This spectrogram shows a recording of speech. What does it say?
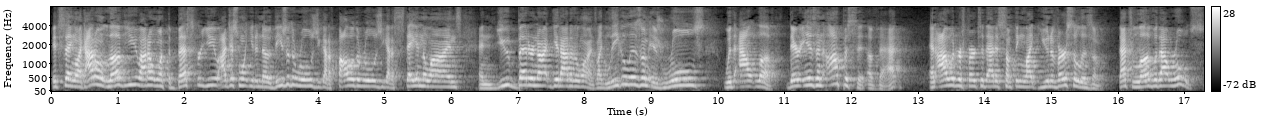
It's saying, like, I don't love you. I don't want the best for you. I just want you to know these are the rules. You got to follow the rules. You got to stay in the lines, and you better not get out of the lines. Like, legalism is rules without love. There is an opposite of that, and I would refer to that as something like universalism. That's love without rules.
